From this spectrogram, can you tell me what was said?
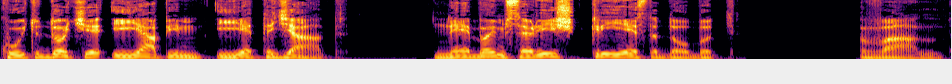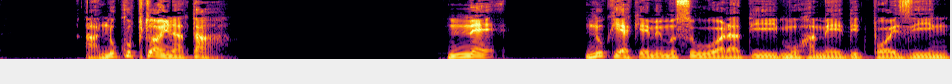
Kujtdo që i japim jetë të gjatë, ne e bëjmë sërish krijesë të dobët. Vallë, a nuk kuptojnë ata? Ne nuk ia kemi mësuar atij Muhamedit poezinë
